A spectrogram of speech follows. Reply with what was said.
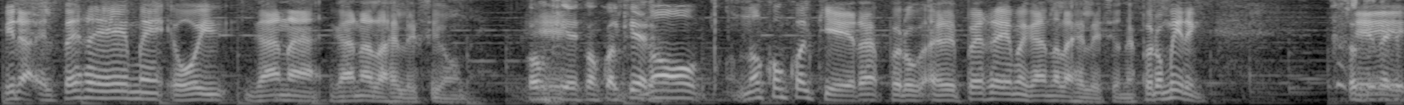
Mira, el PRM hoy gana, gana las elecciones. ¿Con quién? ¿Con cualquiera? No, no con cualquiera, pero el PRM gana las elecciones. Pero miren, eh,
